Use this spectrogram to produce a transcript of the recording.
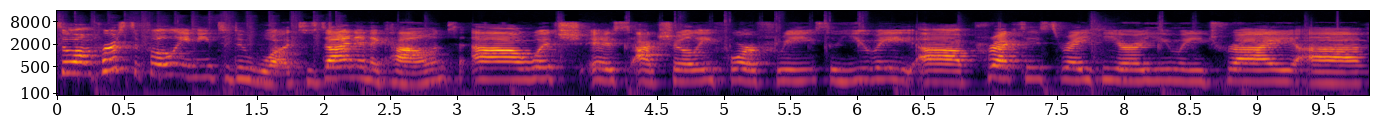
So um, first of all, you need to do what? Design an account, uh, which is actually for free. So you may uh, practice right here. You may try uh,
